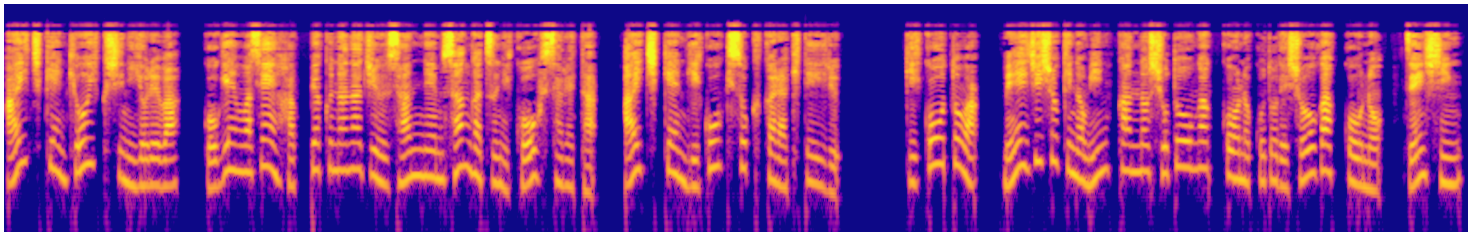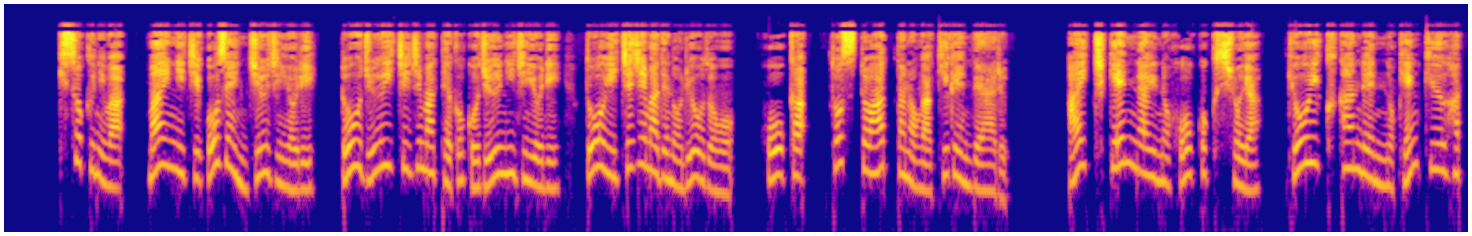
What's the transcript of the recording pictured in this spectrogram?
愛知県教育士によれば、語源は1873年3月に交付された愛知県技工規則から来ている。技工とは明治初期の民間の初等学校のことで小学校の前身。規則には毎日午前10時より同11時まで午後12時より同1時までの領土を放課、トスとあったのが起源である。愛知県内の報告書や教育関連の研究発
